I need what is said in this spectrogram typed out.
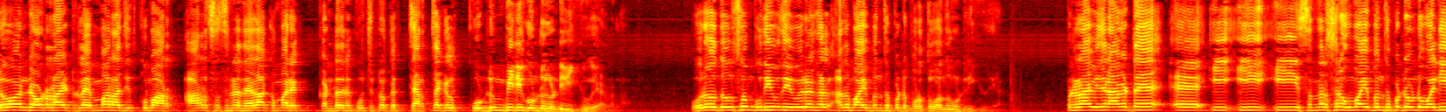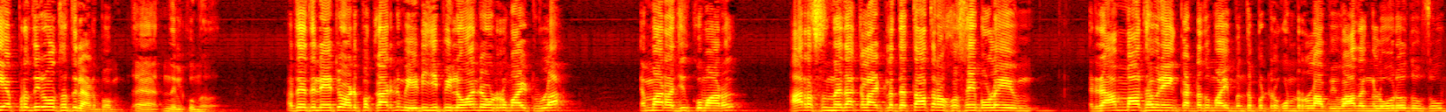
law and order ആയിട്ടുള്ള M R Ajith Kumar R S എസിന്റെ നേതാക്കന്മാരെ കണ്ടതിനെക്കുറിച്ചിട്ടൊക്കെ ചർച്ചകൾ കൊടുമ്പിരി കൊണ്ടുകൊണ്ടിരിക്കുകയാണല്ലോ ഓരോ ദിവസവും പുതിയ പുതിയ വിവരങ്ങൾ അതുമായി ബന്ധപ്പെട്ട് പുറത്തു വന്നുകൊണ്ടിരിക്കുകയാണ്. പിണറായി വിജയനാകട്ടെ ഈ ഈ ഈ സന്ദർശനവുമായി ബന്ധപ്പെട്ടുകൊണ്ട് വലിയ പ്രതിരോധത്തിലാണ് ഇപ്പം നിൽക്കുന്നത്. അദ്ദേഹത്തിന്റെ ഏറ്റവും അടുപ്പക്കാരനും A D G P law and ഓർഡറുമായിട്ടുള്ള M R Ajith Kumar R S S നേതാക്കളായിട്ടുള്ള ദത്താത്ര ഹൊസൈബോളയെയും രാം മാധവനെയും കണ്ടതുമായി ബന്ധപ്പെട്ടുകൊണ്ടുള്ള വിവാദങ്ങൾ ഓരോ ദിവസവും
